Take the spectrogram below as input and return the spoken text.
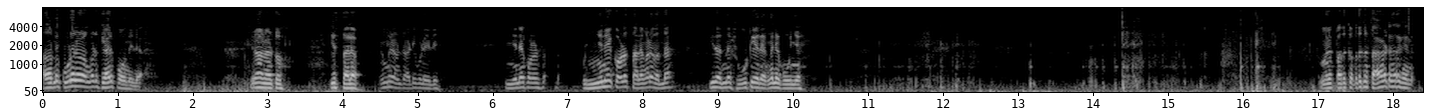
അതുകൊണ്ട് കൂടുതലും അങ്ങോട്ട് കയറി പോകുന്നില്ല. ഇതാണ് കേട്ടോ ഈ സ്ഥലം. എങ്ങനെയുണ്ട് അടിപൊളിയിൽ ഇങ്ങനെയൊക്കെയുള്ള ഇങ്ങനെയൊക്കെയുള്ള സ്ഥലങ്ങൾ വന്നാൽ ഇതെന്ന് ഷൂട്ട് ചെയ്ത് എങ്ങനെ ഞാൻ അങ്ങനെ പതുക്കെ പതുക്കെ താഴോട്ട് ഇറങ്ങാൻ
